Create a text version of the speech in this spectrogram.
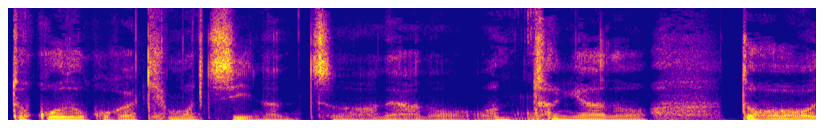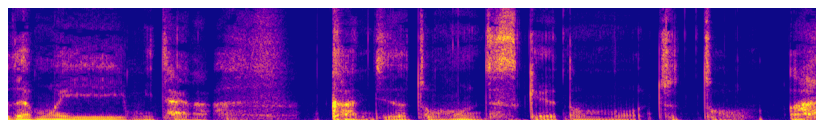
どこどこが気持ちいいなんていうのはね、あの、本当にあの、どうでもいいみたいな感じだと思うんですけれども、ちょっと、あ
